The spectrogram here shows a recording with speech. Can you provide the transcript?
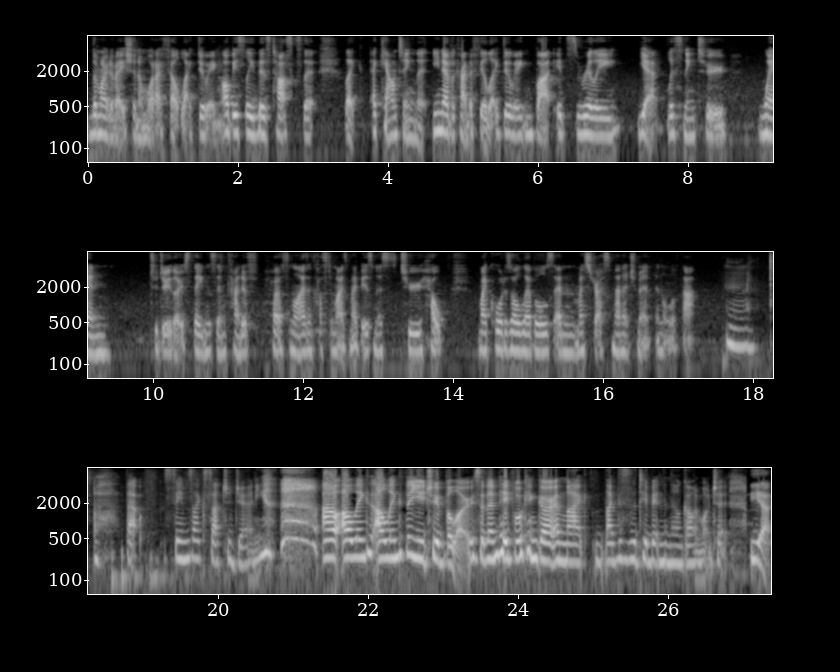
the motivation and what I felt like doing. Obviously, there's tasks that, like accounting, that you never kind of feel like doing, but it's really, yeah, listening to when to do those things and kind of personalize and customize my business to help my cortisol levels and my stress management and all of that. Mm. Oh, that seems like such a journey. I'll, I'll, link I'll link the YouTube below so then people can go and like like this is a tidbit and then they'll go and watch it. Yeah,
